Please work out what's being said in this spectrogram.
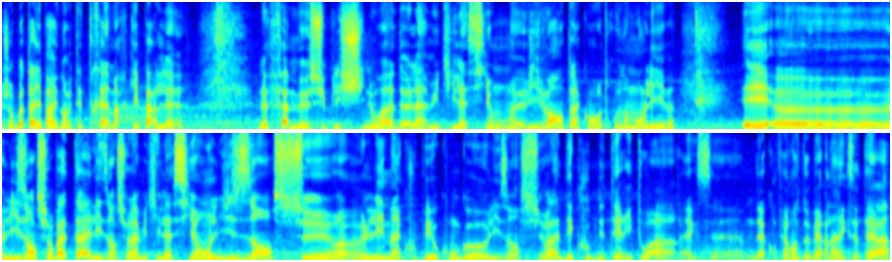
Jean Bataille, par exemple, était très marqué par le, fameux supplice chinois de la mutilation euh, vivante hein, qu'on retrouve dans mon livre. Et euh, lisant sur Bataille, lisant sur la mutilation, lisant sur euh, les mains coupées au Congo, lisant sur la découpe des territoires, de la conférence de Berlin, etc.,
